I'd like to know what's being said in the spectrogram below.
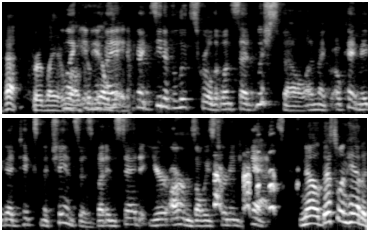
that for later. Like well, if, if, I, if I'd seen a volute scroll that once said "wish spell," I'm like, okay, maybe I'd take some chances. But instead, your arms always turn into cats. no, this one had a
